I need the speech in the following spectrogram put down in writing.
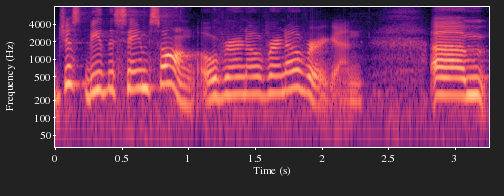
just be the same song over and over and over again. Um,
